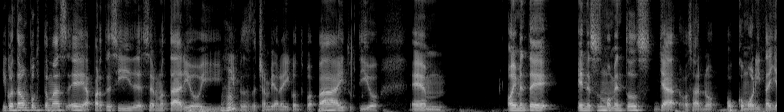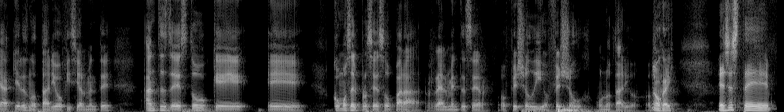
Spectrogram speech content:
Y contaba un poquito más, eh, aparte sí de ser notario y, y Ujú. empezaste a chambear ahí con tu papá y tu tío. em, obviamente, en esos momentos ya, o sea, no, o como ahorita ya que eres notario oficialmente, antes de esto, que, eh, ¿cómo es el proceso para realmente ser officially official un notario? O sea, Ok. Es este.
